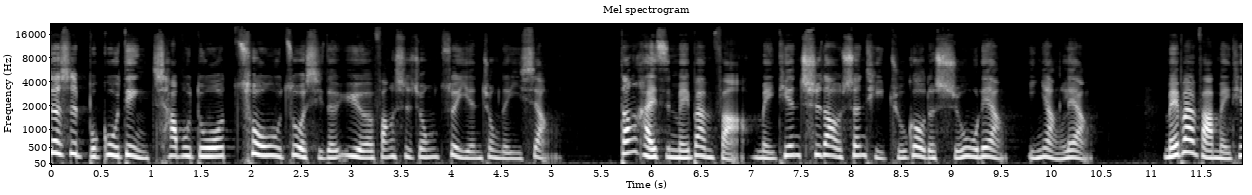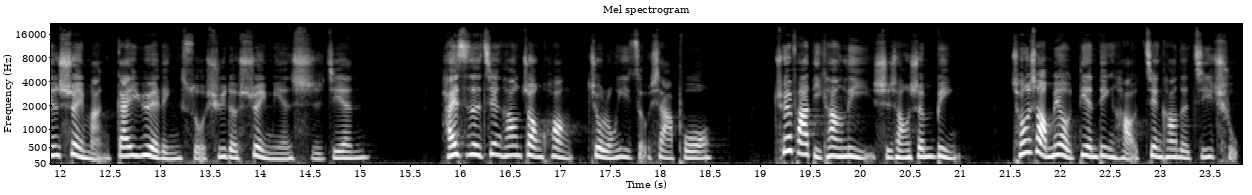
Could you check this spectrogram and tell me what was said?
这是不固定、差不多、错误作息的育儿方式中最严重的一项。当孩子没办法每天吃到身体足够的食物量、营养量，没办法每天睡满该月龄所需的睡眠时间，孩子的健康状况就容易走下坡，缺乏抵抗力，时常生病。从小没有奠定好健康的基础，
